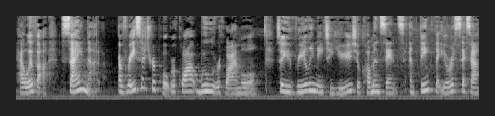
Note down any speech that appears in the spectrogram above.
However, saying that, a research report require, will require more. So you really need to use your common sense and think that your assessor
